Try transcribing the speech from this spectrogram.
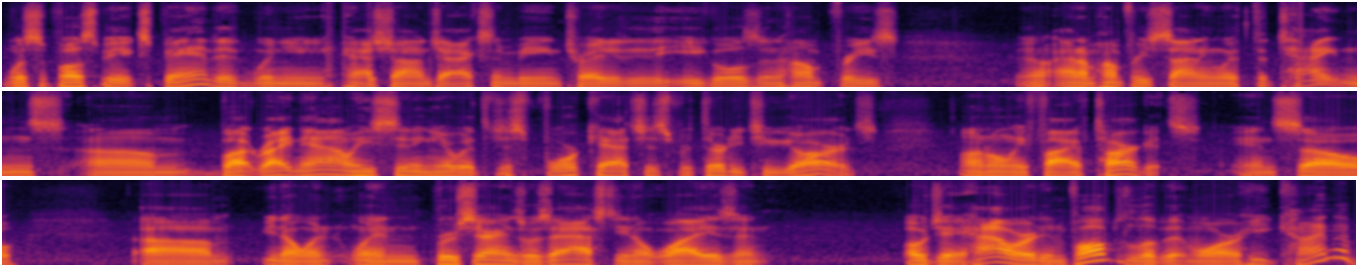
was supposed to be expanded when you had Sean Jackson being traded to the Eagles and Humphries, you know, Adam Humphries signing with the Titans. Um, but right now he's sitting here with just four catches for 32 yards on only five targets. And so, um, you know, when when Bruce Arians was asked, you know, why isn't OJ Howard involved a little bit more, he kind of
